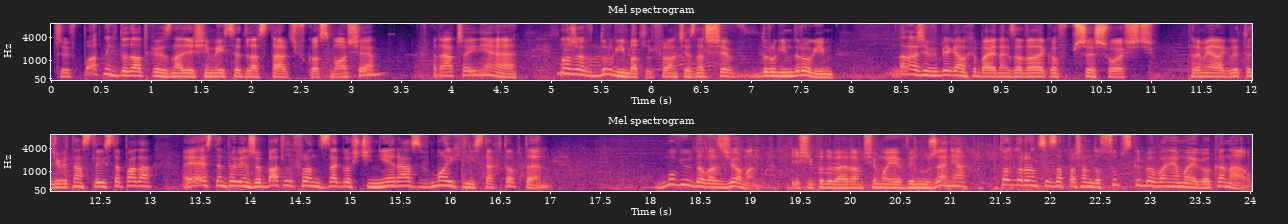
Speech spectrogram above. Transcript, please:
Czy w płatnych dodatkach znajdzie się miejsce dla starć w kosmosie? Raczej nie. Może w drugim Battlefroncie, znaczy się w drugim drugim. Na razie wybiegam chyba jednak za daleko w przyszłość. Premiera gry to 19 listopada, a ja jestem pewien, że Battlefront zagości nieraz w moich listach top 10. Mówił do Was Zioman. Jeśli podobają Wam się moje wynurzenia, to gorąco zapraszam do subskrybowania mojego kanału.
